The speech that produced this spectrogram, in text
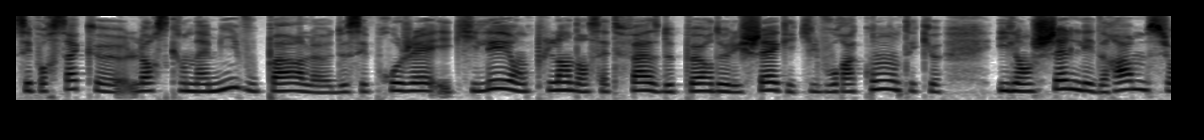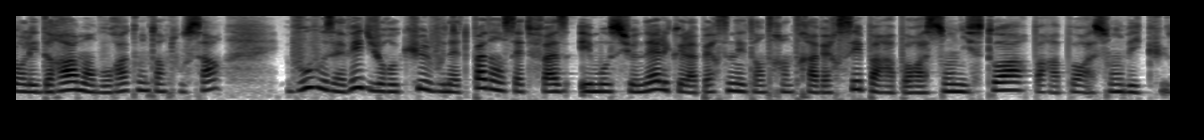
C'est pour ça que lorsqu'un ami vous parle de ses projets et qu'il est en plein dans cette phase de peur de l'échec et qu'il vous raconte et qu'il enchaîne les drames sur les drames en vous racontant tout ça, vous, vous avez du recul, vous n'êtes pas dans cette phase émotionnelle que la personne est en train de traverser par rapport à son histoire, par rapport à son vécu.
